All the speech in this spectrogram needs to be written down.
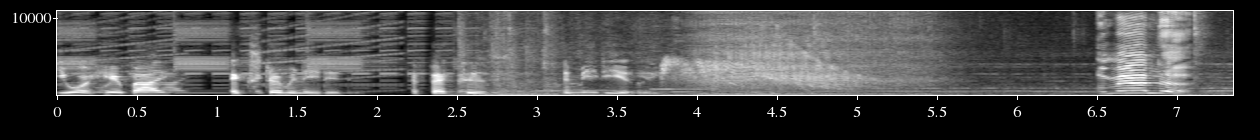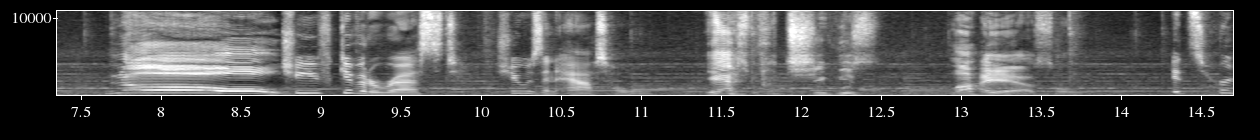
you are hereby exterminated, effective immediately. Amanda! No! Chief, give it a rest. She was an asshole. Yes, but she was my asshole. It's her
